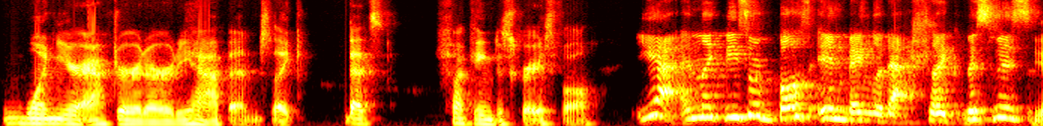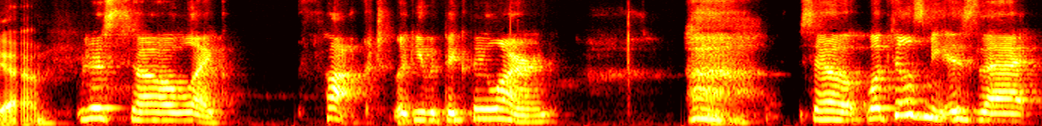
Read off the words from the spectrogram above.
one year after it already happened like that's fucking disgraceful yeah. And like these were both in Bangladesh. Like this was yeah just so like fucked. Like you would think they learned. so what kills me is that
